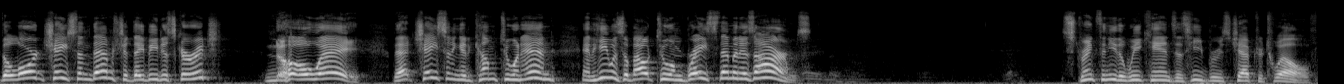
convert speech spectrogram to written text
The Lord chastened them. Should they be discouraged? No way. That chastening had come to an end, and he was about to embrace them in his arms. Strengthen ye the weak hands, as Hebrews chapter 12,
